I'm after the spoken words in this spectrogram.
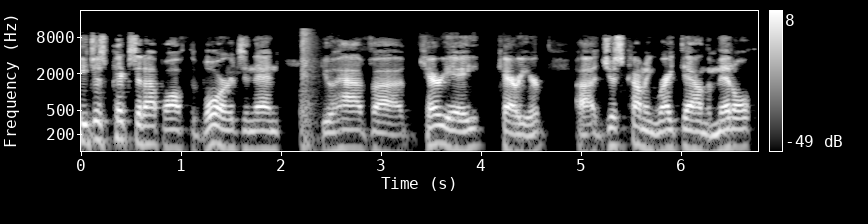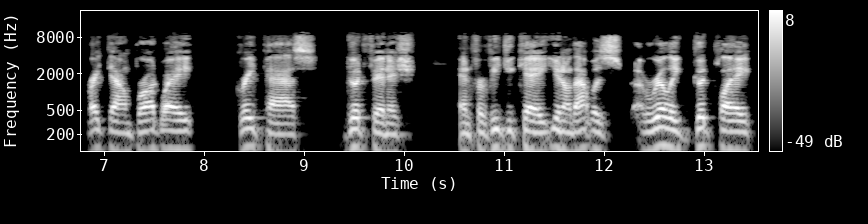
he just picks it up off the boards, and then you have uh, Carrier, Carrier uh, just coming right down the middle, right down Broadway. Great pass, good finish And for VGK, you know, that was a really good play.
